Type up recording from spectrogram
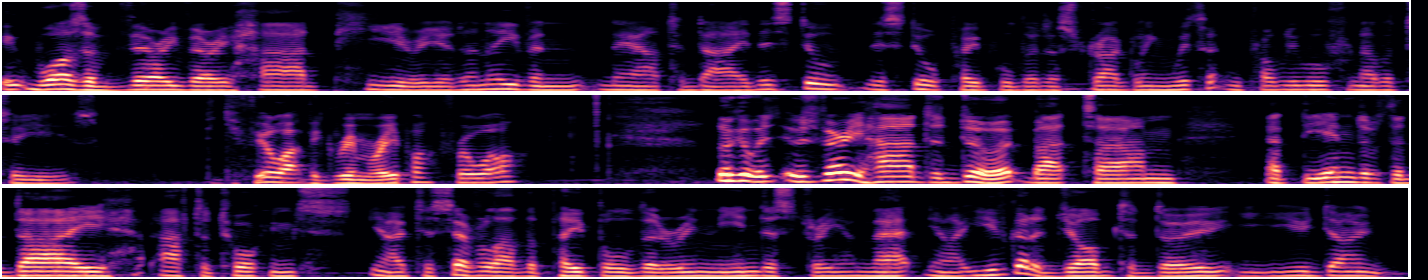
it was a very, very hard period. And even now today, there's still there's still people that are struggling with it, and probably will for another two years. Did you feel like the Grim Reaper for a while? Look, it was it was very hard to do it, but um, at the end of the day, after talking, you know, to several other people that are in the industry and that, you know, you've got a job to do. You don't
